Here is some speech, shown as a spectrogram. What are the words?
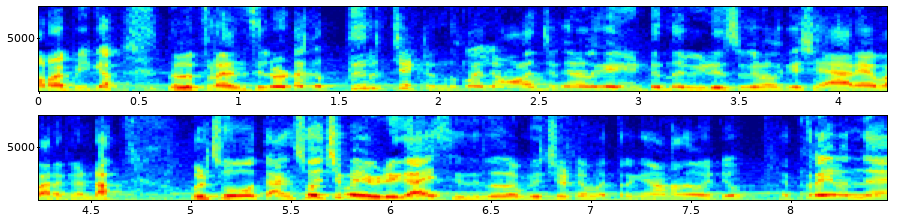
ഉറപ്പിക്കുക. നിങ്ങൾ ഫ്രണ്ട്സിലോട്ടൊക്കെ തീർച്ചയായിട്ടും എന്തൊക്കെ നോളജ് നിങ്ങൾക്ക് കിട്ടുന്ന വീഡിയോസ് നിങ്ങൾക്ക് ഷെയർ ചെയ്യാൻ മറക്കണ്ട. Also thanks watch my video guys ഇതിൽ നമുക്ക് ചുറ്റും എത്രയും കാണാൻ പറ്റും. എത്രയും തന്നെ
